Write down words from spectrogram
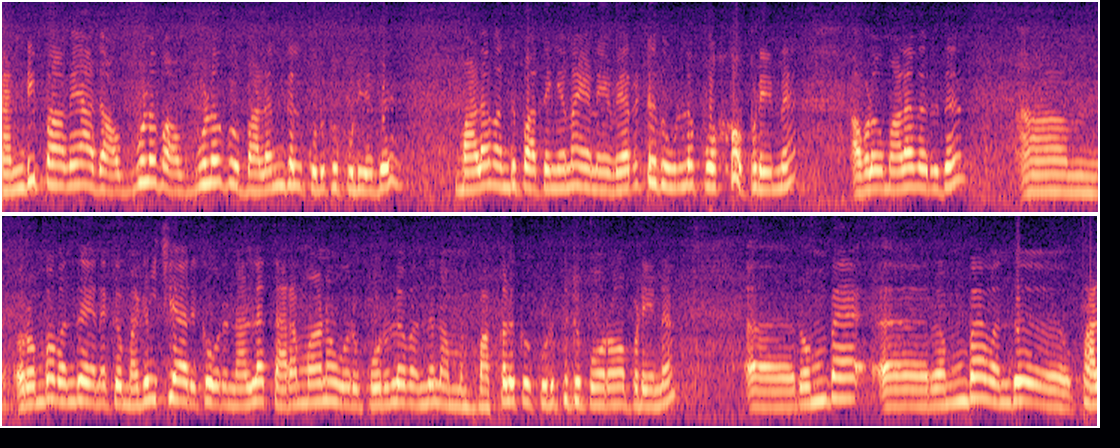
கண்டிப்பாகவே அது அவ்வளவு அவ்வளவு பலன்கள் கொடுக்கக்கூடியது. மழை வந்து பார்த்திங்கன்னா என்னை விரட்டுது உள்ளே போ அப்படின்னு அவ்வளோ மழை வருது. ரொம்ப வந்து எனக்கு மகிழ்ச்சியாக இருக்குது ஒரு நல்ல தரமான ஒரு பொருளை வந்து நம்ம மக்களுக்கு கொடுத்துட்டு போகிறோம் அப்படின்னு. ரொம்ப ரொம்ப வந்து பல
